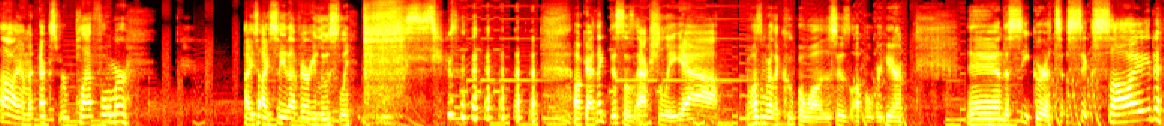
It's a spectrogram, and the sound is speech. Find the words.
I am an expert platformer. I, I say that very loosely. okay, I think this was actually, yeah, it wasn't where the Koopa was, it was up over here. And the secret six side.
